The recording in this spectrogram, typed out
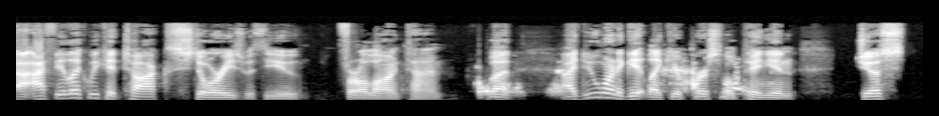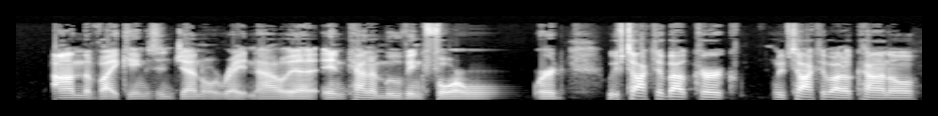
I feel like we could talk stories with you for a long time, but I do want to get like your personal opinion just on the Vikings in general right now, uh, in kind of moving forward. We've talked about Kirk, we've talked about O'Connell,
